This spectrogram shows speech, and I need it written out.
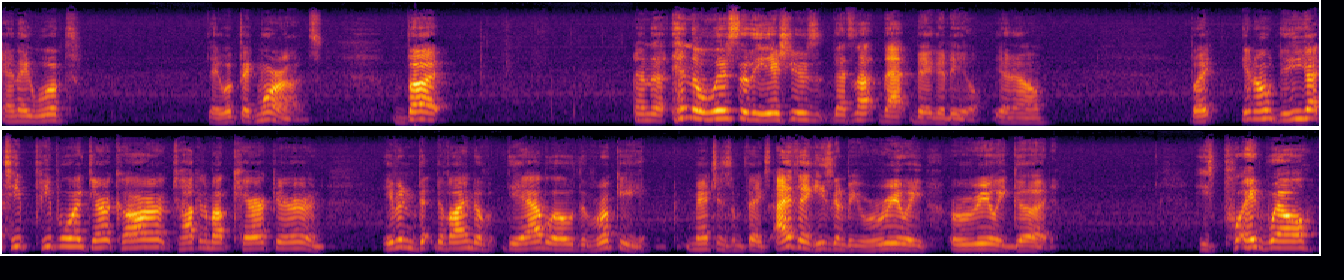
and they looked they looked like morons. But in the in the list of the issues, that's not that big a deal, you know. But you know, you got t- people like Derek Carr talking about character, and even D- Divine Deablo, the rookie, mentioned some things. I think he's going to be really, really good. He's played well,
